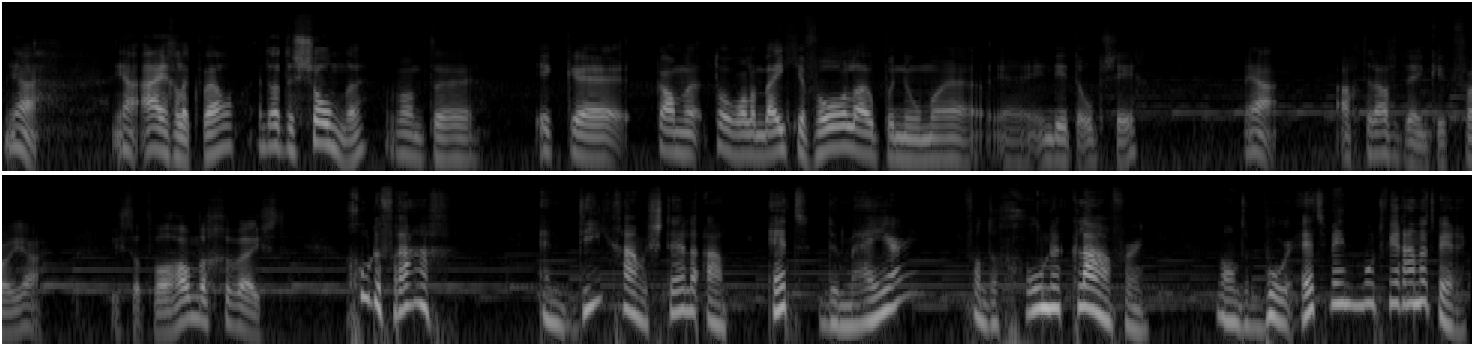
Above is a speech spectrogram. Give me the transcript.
ja, ja eigenlijk wel. En dat is zonde, want uh, ik uh, kan me toch wel een beetje voorlopen noemen uh, in dit opzicht. Ja, achteraf denk ik van ja, is dat wel handig geweest? Goede vraag. En die gaan we stellen aan Ed de Meijer van de Groene Klaver. Want boer Edwin moet weer aan het werk.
